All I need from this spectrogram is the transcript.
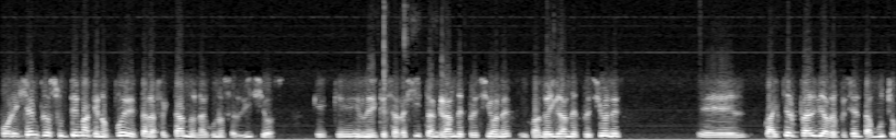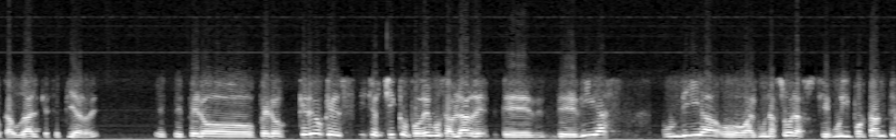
por ejemplo, es un tema que nos puede estar afectando en algunos servicios que, en el que se registran grandes presiones y cuando hay grandes presiones eh, cualquier pérdida representa mucho caudal que se pierde. Este, pero pero creo que en servicios chicos podemos hablar de, de, días un día o algunas horas si es muy importante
